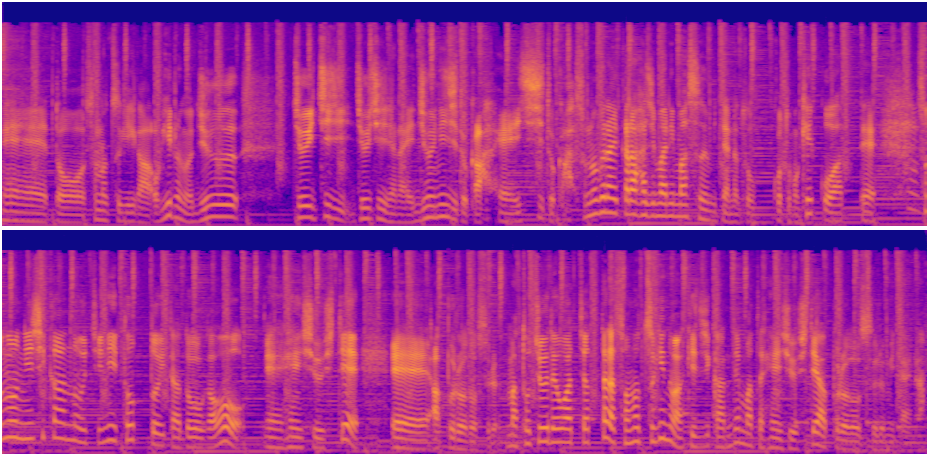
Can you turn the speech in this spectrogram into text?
えー、とその次がお昼の10 11時、11時じゃない、12時とか、えー1時とか、そのぐらいから始まりますみたいなとことも結構あって、うん。その2時間のうちに撮っといた動画を、えー編集して、えーアップロードする。まあ、途中で終わっちゃったら、その次の空き時間でまた編集してアップロードするみたいな、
